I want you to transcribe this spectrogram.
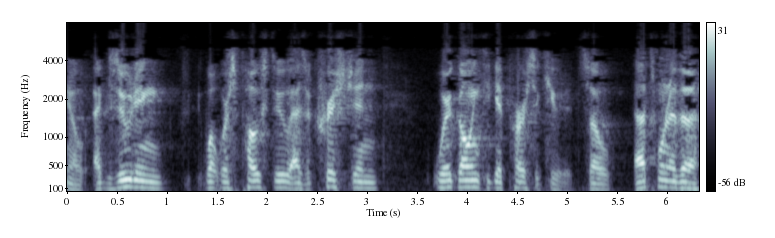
know, exuding what we're supposed to as a Christian, we're going to get persecuted. So that's one of the,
